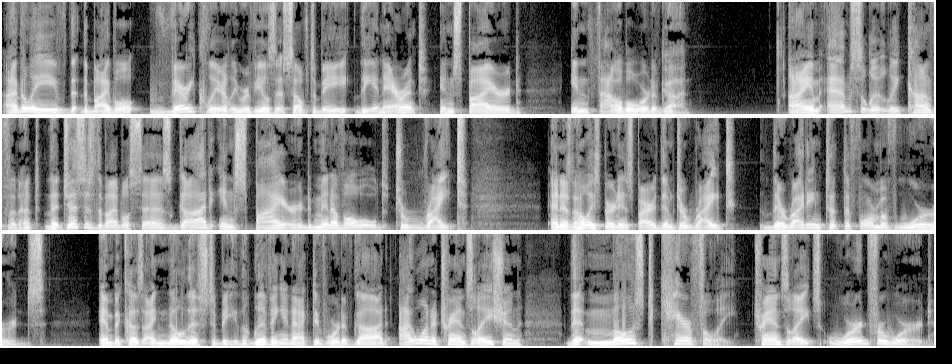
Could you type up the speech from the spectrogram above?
I believe that the Bible very clearly reveals itself to be the inerrant, inspired, infallible Word of God. I am absolutely confident that just as the Bible says, God inspired men of old to write. And as the Holy Spirit inspired them to write, their writing took the form of words. And because I know this to be the living and active Word of God, I want a translation that most carefully translates word for word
